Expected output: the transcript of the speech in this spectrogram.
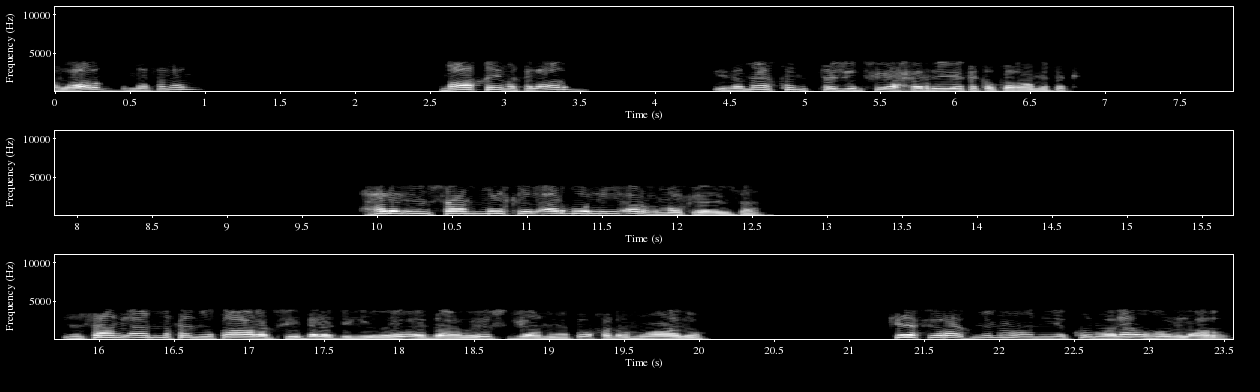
الأرض مثلا ما قيمة الأرض؟ إذا ما كنت تجد فيها حريتك وكرامتك. هل الإنسان ملك للأرض ولا الأرض ملك للإنسان؟ إنسان الآن مثلا يطارد في بلده ويؤذى ويسجن وتؤخذ أمواله. كيف يراد منه أن يكون ولاؤه للأرض؟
